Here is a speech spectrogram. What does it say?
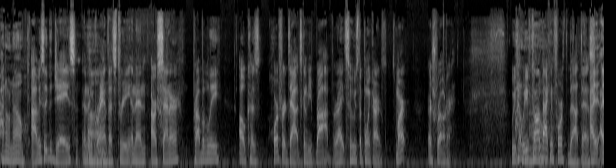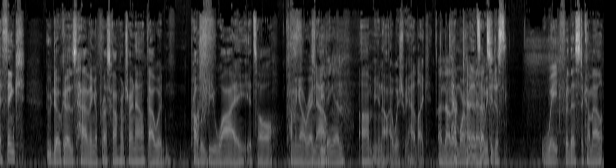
I don't know. Obviously the Jays, and then Um, Grant. That's three, and then our center probably. Oh, because Horford's out, it's going to be Rob, right? So who's the point guard? Smart or Schroeder? We've we've gone back and forth about this. I, I think Udoka is having a press conference right now. That would probably be why it's all coming out right now. In. Um, you know, I wish we had like Another 10 more 10 minutes, that we could just wait for this to come out.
